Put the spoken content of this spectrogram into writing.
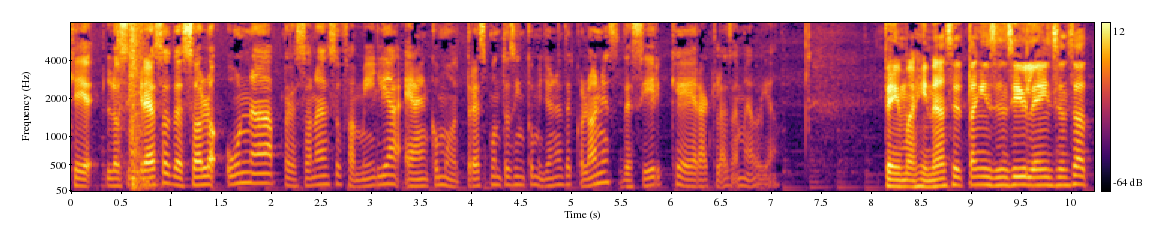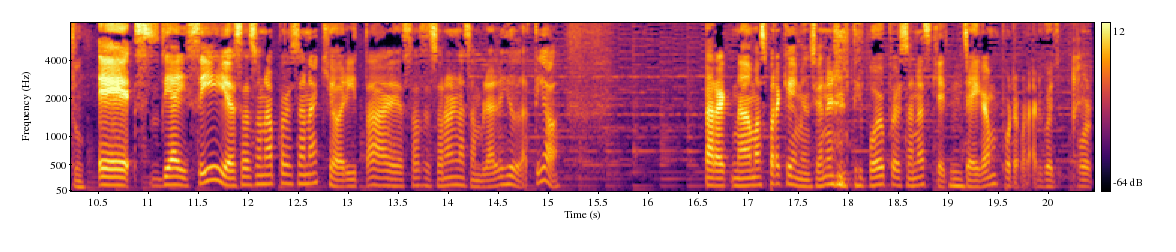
que los ingresos de solo una persona de su familia eran como 3.5 millones de colones, decir que era clase media. ¿Te imaginas ser tan insensible e insensato? Eh, de ahí sí, esa es una persona que ahorita es asesora en la Asamblea Legislativa. Para, nada más para que dimensionen el tipo de personas que Mm. llegan por, algo. Por,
